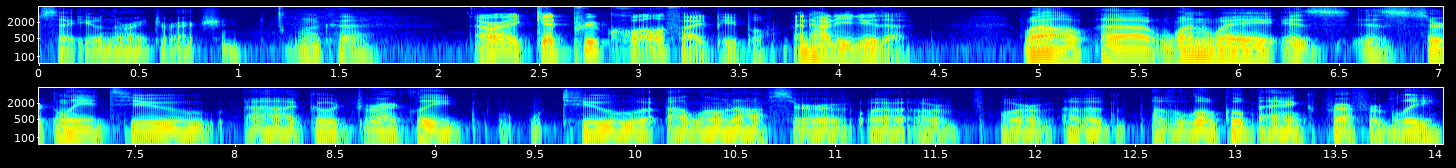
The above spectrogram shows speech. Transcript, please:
set you in the right direction. Okay. All right. Get pre-qualified people. And how do you do that? Well, uh, one way is is certainly to uh, go directly to a loan officer or, or, or of, a, of a local bank, preferably.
